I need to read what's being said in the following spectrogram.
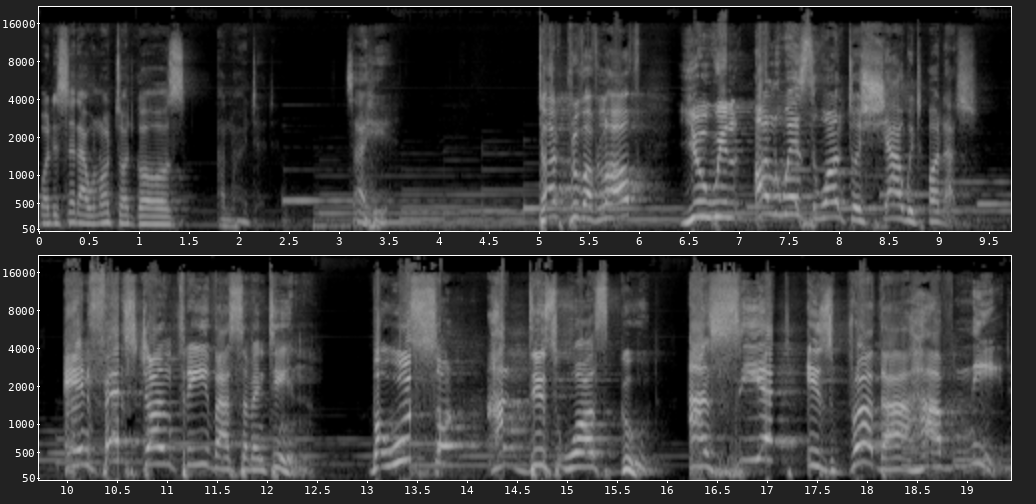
but he said, I will not touch God's anointed. So here. Third proof of love, you will always want to share with others. In First John 3, verse 17, but whoso had this was good and seeth his brother have need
